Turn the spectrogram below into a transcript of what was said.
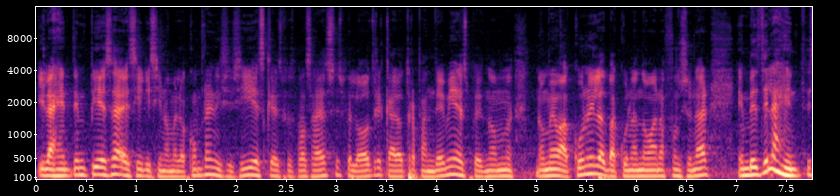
Y la gente empieza a decir, y si no me lo compran, y si sí, es que después pasa esto, después lo otro, y cae otra pandemia, después no me, no me vacuno y las vacunas no van a funcionar. En vez de la gente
